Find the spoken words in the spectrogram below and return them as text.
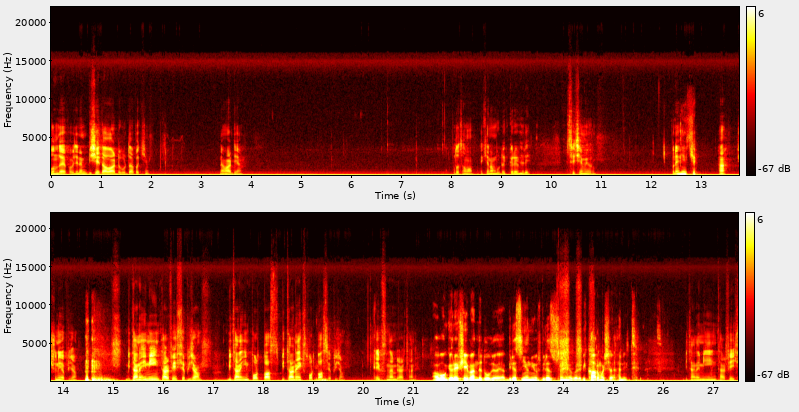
Bunu da yapabilirim. Bir şey daha vardı burada. Bakayım. Ne vardı ya? Bu da tamam. E Kenan buradaki görevleri seçemiyorum. Bu ne? Niye ki? Ha, şunu yapacağım. bir tane ME interface yapacağım. Bir tane import bus, bir tane export bus yapacağım. Hepsinden birer tane. Abi o görev şey bende de oluyor ya. Biraz yanıyor, biraz sönüyor böyle bir karmaşa hani. Bir tane ME interface.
